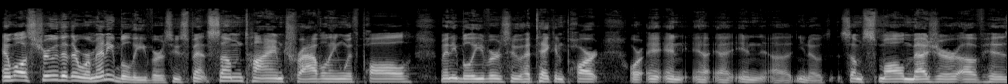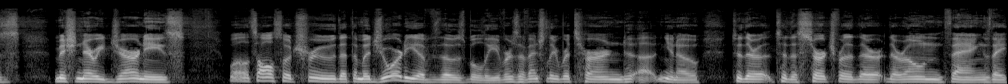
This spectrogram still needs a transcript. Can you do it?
And while it's true that there were many believers who spent some time traveling with Paul, many believers who had taken part or in, in, uh, in uh, you know, some small measure of his missionary journeys, well, it's also true that the majority of those believers eventually returned, uh, you know, to their to the search for their their own things. They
